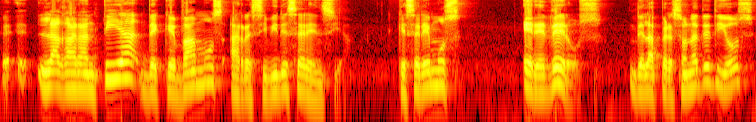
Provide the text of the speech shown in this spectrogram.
eh, eh, la garantía de que vamos a recibir esa herencia, que seremos herederos de la persona de Dios,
